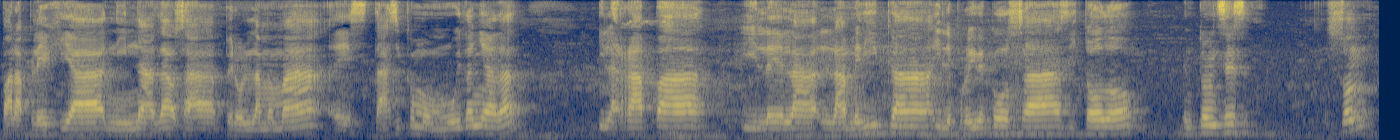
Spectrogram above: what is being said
paraplegia ni nada, o sea, pero la mamá está así como muy dañada y la rapa y le la, la medica y le prohíbe cosas y todo. Entonces, son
